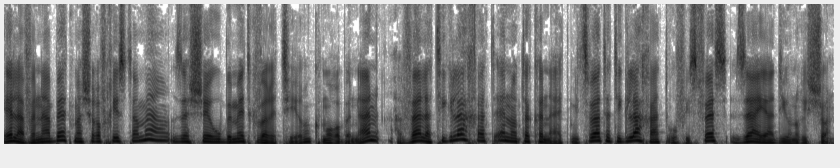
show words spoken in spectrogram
אלא הבנה ב', מה שרב חיסטה אמר, זה שהוא באמת כבר התיר, כמו רבנן, אבל התגלחת אין לו תקנה. את מצוות התגלחת הוא פספס, זה היה דיון ראשון.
